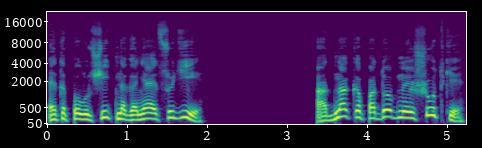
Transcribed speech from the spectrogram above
это получить нагоняет судьи. Однако подобные шутки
